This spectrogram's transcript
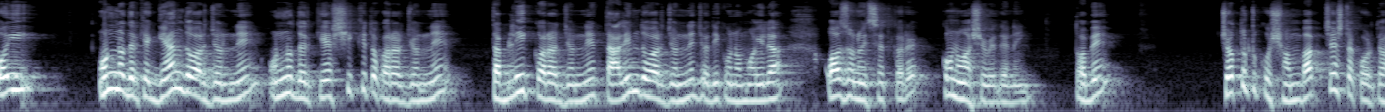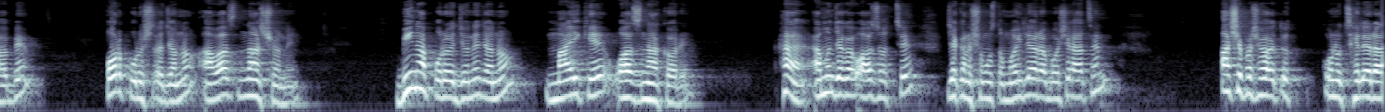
ওই অন্যদেরকে জ্ঞান দেওয়ার জন্যে, অন্যদেরকে শিক্ষিত করার জন্যে তাবলিগ করার জন্যে, তালিম দেওয়ার জন্যে যদি কোনো মহিলা অজনৈচ্ছেদ করে, কোনো অসুবিধা নেই। তবে যতটুকু সম্ভব চেষ্টা করতে হবে পরপুরুষরা যেন আওয়াজ না শোনে, বিনা প্রয়োজনে যেন মাইকে ওয়াজ না করে। হ্যাঁ এমন জায়গায় ওয়াজ হচ্ছে যেখানে সমস্ত মহিলারা বসে আছেন, আশেপাশে হয়তো কোনো ছেলেরা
